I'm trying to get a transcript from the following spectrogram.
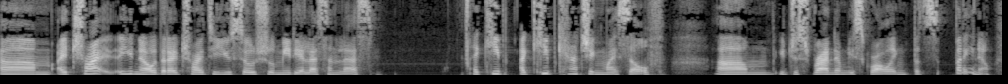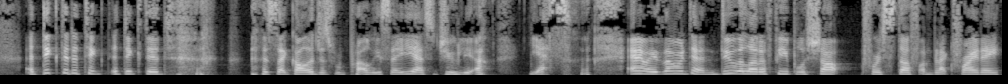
Um, I try, you know, that I try to use social media less and less. I keep I keep catching myself. Um, you're just randomly scrolling, but but you know, addicted, addic- addicted. a psychologist would probably say yes, Julia. Yes. Anyways, number 10. Do a lot of people shop for stuff on Black Friday?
